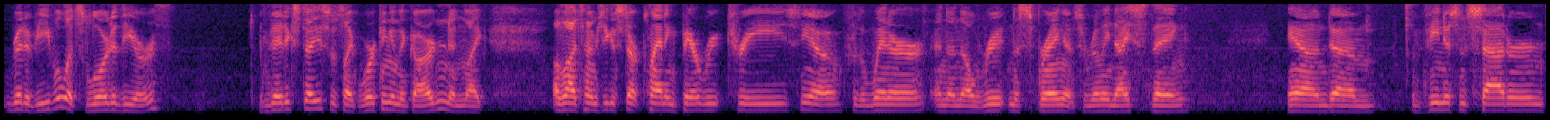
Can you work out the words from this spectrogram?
rid of evil. It's Lord of the Earth. In Vedic studies, so it's like working in the garden, and like a lot of times you can start planting bare root trees, you know, for the winter, and then they'll root in the spring, and it's a really nice thing. And um, Venus and Saturn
